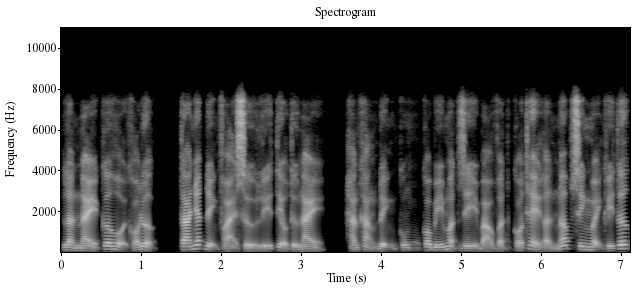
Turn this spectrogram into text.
lần này cơ hội khó được, ta nhất định phải xử lý tiểu tử này, hắn khẳng định cũng có bí mật gì bảo vật có thể ẩn nấp sinh mệnh khí tức,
